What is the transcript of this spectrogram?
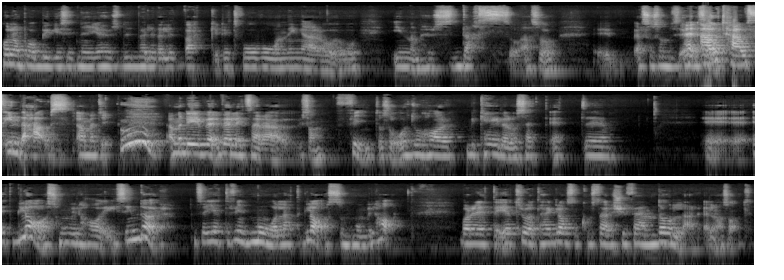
håller de på att bygga sitt nya hus. Det är väldigt, väldigt vackert. Det är två våningar och, och inomhusdass och alltså... eh, alltså som, En outhouse in the house. Ja men typ. Ja men det är vä- väldigt så här, liksom, fint och så. Och då har Michaela då sett ett, eh, eh, ett glas hon vill ha i sin dörr. Alltså ett jättefint målat glas som hon vill ha. Bara det, jag tror att det här glaset kostar 25 dollar eller något sånt.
